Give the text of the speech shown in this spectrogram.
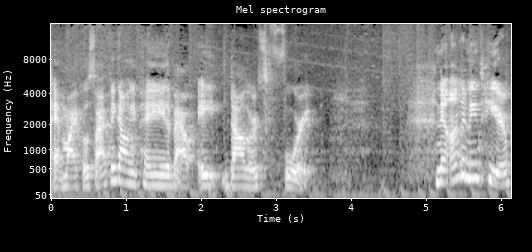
at Michael's. So I think I only paid about $8 for it. Now underneath here,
